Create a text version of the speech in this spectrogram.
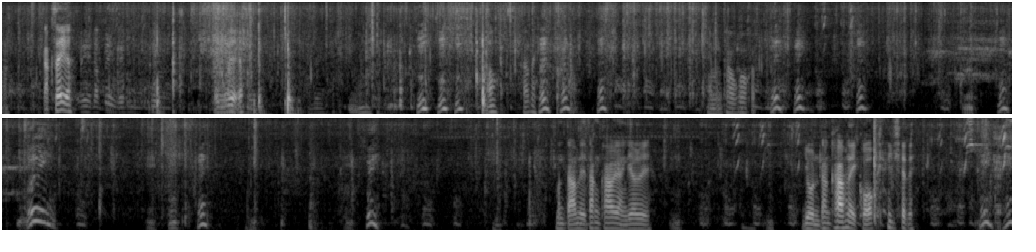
อะตักไส้เหรอ Đây tập tay vào. ไปเรื่อยเอาเข้าไปให้มันเข้าก็ครับ Ê. Ê. มันตามแต่ทั้งข้าวอย่างเดียวเลยโยนทั้งข้าวในคอกใช่ไหม Ê. Ê.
